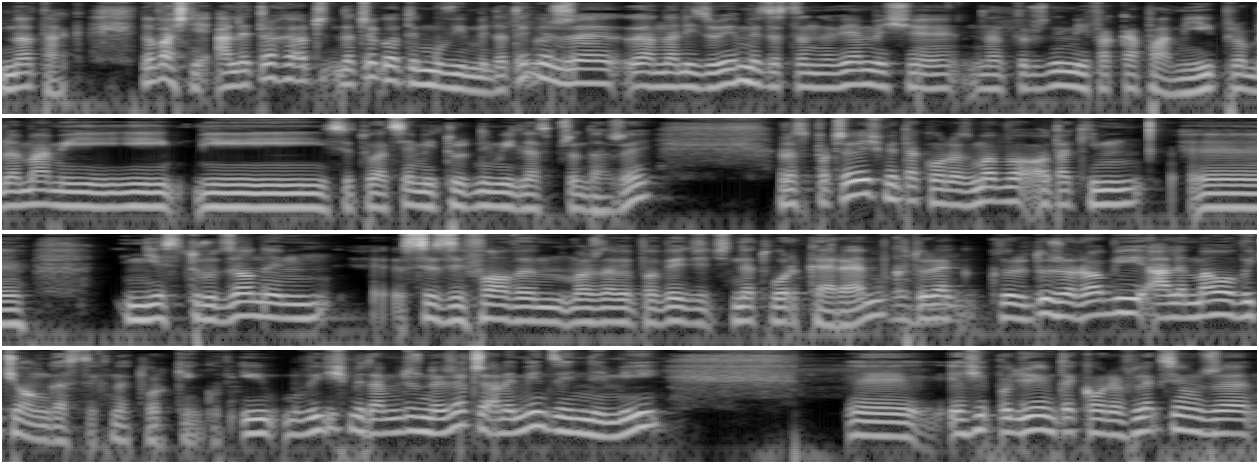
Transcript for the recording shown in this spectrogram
No tak. No właśnie, ale trochę dlaczego o tym mówimy? Dlatego, że analizujemy, zastanawiamy się nad różnymi fakapami, problemami i, i sytuacjami trudnymi dla sprzedaży. Rozpoczęliśmy taką rozmowę o takim y, niestrudzonym, syzyfowym, można by powiedzieć, networkerem, które, który dużo robi, ale mało wyciąga z tych networkingów. I mówiliśmy tam różne rzeczy, ale między innymi y, ja się podzieliłem taką refleksją, że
